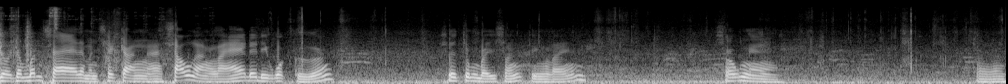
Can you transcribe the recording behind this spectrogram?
Vô trong bến xe thì mình sẽ cần à, 6 ngàn lẻ để đi qua cửa. Sẽ chuẩn bị sẵn tiền lẻ. 6 ngàn. Trời ơi.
